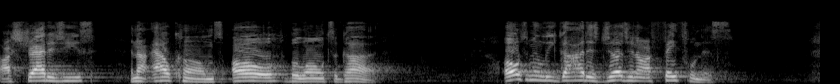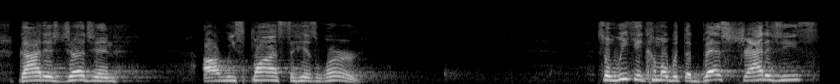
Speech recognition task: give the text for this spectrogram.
our strategies, and our outcomes all belong to God. Ultimately, God is judging our faithfulness. God is judging our response to His word. So we can come up with the best strategies.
